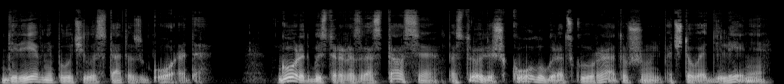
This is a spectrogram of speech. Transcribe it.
деревня получила статус города. Город быстро разрастался, построили школу, городскую ратушу и почтовое отделение.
